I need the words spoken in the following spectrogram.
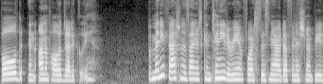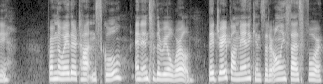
bold and unapologetically. But many fashion designers continue to reinforce this narrow definition of beauty. From the way they're taught in school and into the real world, they drape on mannequins that are only size 4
